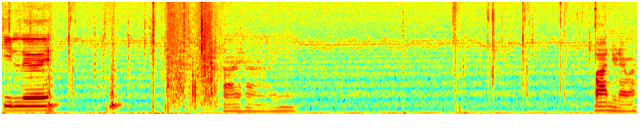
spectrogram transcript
กินเลย ตายหาย บ้านอยู่ไหนวะ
